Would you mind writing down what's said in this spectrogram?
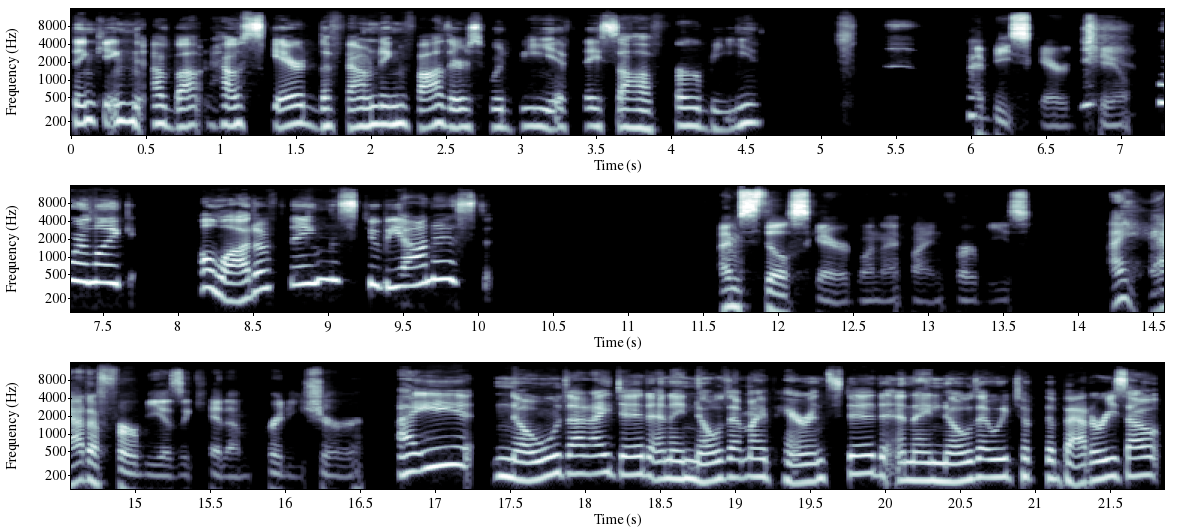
thinking about how scared the founding fathers would be if they saw a Furby, I'd be scared too. or like a lot of things, to be honest. I'm still scared when I find Furbies. I had a Furby as a kid. I'm pretty sure. I know that I did, and I know that my parents did, and I know that we took the batteries out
